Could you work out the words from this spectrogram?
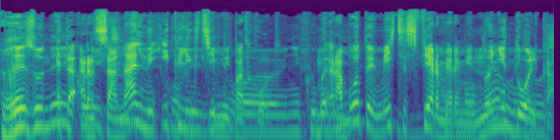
Это рациональный и коллективный подход. Мы работаем вместе с фермерами, но не только.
